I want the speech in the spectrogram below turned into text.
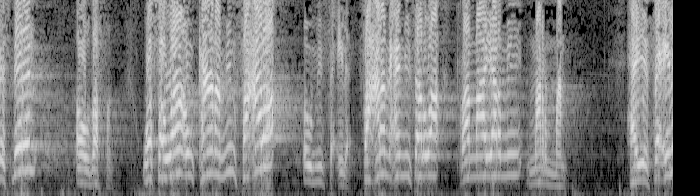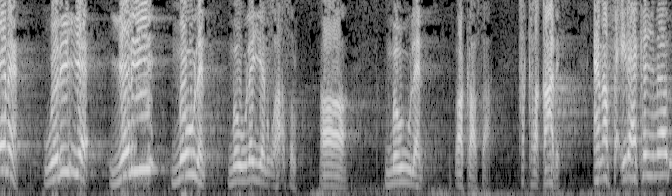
masdaran ow darfan. Wa sawaaun kaana min facala aw min facila facala maxaa miaal waa ramaa yarmi marman haye facilana weliya yeli mawlan mawlayan waa asalku mawlan waa kaasa ha kala qaadin ama facile ha ka yimaado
